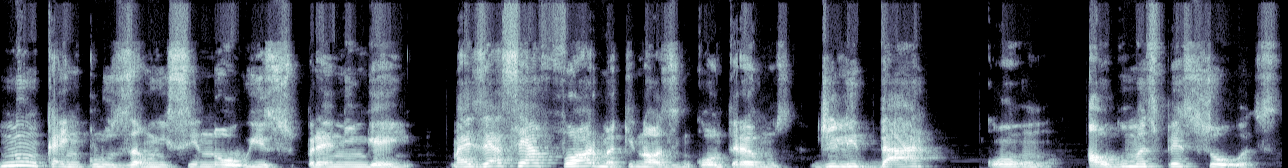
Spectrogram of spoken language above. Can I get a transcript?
Nunca a inclusão ensinou isso para ninguém. Mas essa é a forma que nós encontramos de lidar com algumas pessoas.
